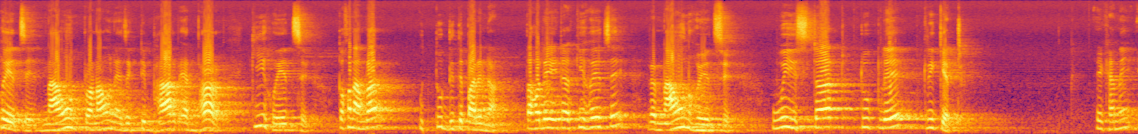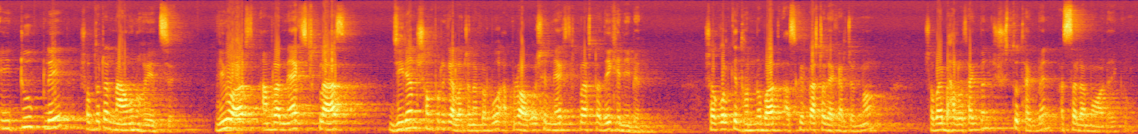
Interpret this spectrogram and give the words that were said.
হয়েছে? নাউন প্রনাউন একটি ভার্ব অ্যাডভার্ব কি হয়েছে? তখন আমরা উত্তর দিতে পারি না। তাহলে এটা কি হয়েছে? এটা নাউন হয়েছে। We start to play cricket এখানে এই টু প্লে শব্দটা নাউন হয়েছে। ভিউয়ার্স আমরা নেক্সট ক্লাস জিরান সম্পর্কে আলোচনা করব। আপনারা অবশ্যই নেক্সট ক্লাসটা দেখে নেবেন। সকলকে ধন্যবাদ আজকের ক্লাসটা দেখার জন্য। সবাই ভালো থাকবেন, সুস্থ থাকবেন। আসসালামু আলাইকুম।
